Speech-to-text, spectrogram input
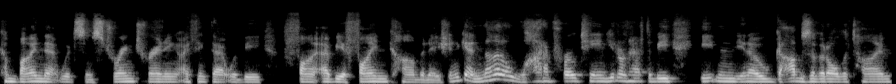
Combine that with some strength training. I think that would be fine. I'd be a fine combination. Again, not a lot of protein. You don't have to be eating, you know, gobs of it all the time.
